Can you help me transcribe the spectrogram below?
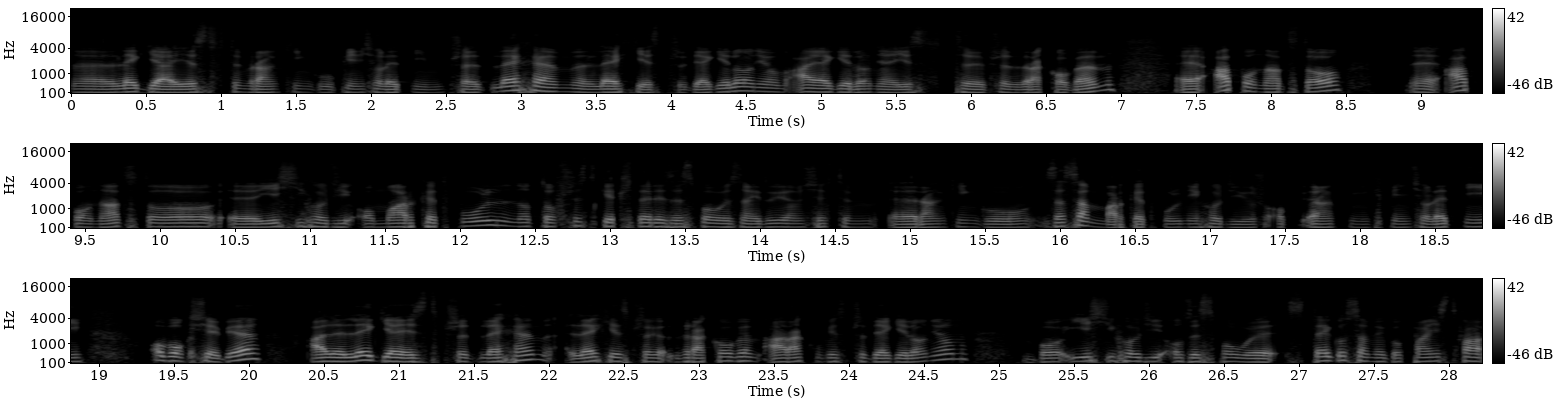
e, Legia jest w tym rankingu pięcioletnim przed Lechem, Lech jest przed Jagiellonią, a Jagiellonia jest e, przed Rakowem, a ponadto E, A ponadto, e, jeśli chodzi o market pool, no to wszystkie cztery zespoły znajdują się w tym e, rankingu za sam market pool, nie chodzi już o ranking pięcioletni, obok siebie, ale Legia jest przed Lechem, Lech jest przed Rakowem, a Raków jest przed Jagiellonią, bo jeśli chodzi o zespoły z tego samego państwa,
